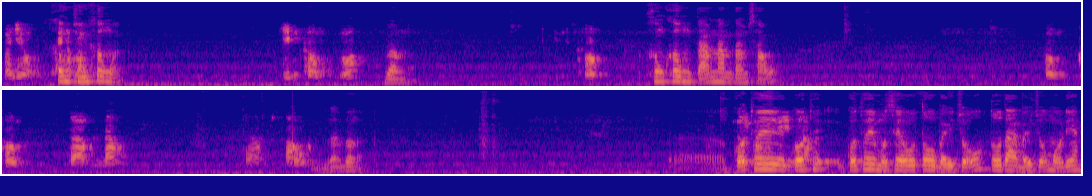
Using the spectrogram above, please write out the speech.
bao nhiêu 090 ạ. 90 đúng không Vâng, 0 008586. 00 85 86 Dạ vâng ạ. Ờ, Có thuê có thuê có thuê một xe ô tô 7 chỗ, Toyota 7 chỗ màu đen.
